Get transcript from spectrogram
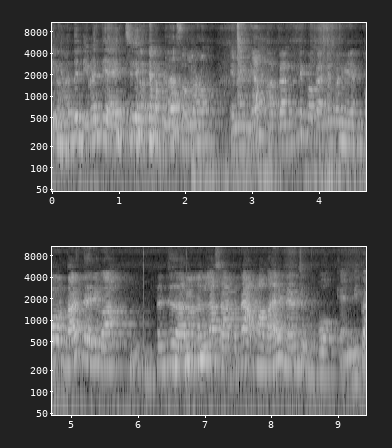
இங்க வந்து நிவர்த்தி ஆயிடுச்சு. அப்படிதான் சொல்லணும். என்னங்கக்கா நான் கண்டிப்பா கண்டிப்பா. நீ எப்போ வந்தாலும் சரி வா. செஞ்சு தரோம் நல்லா சாப்பிட்டு அம்மா மாதிரி நினைச்சுக்கிட்டு போ. கண்டிப்பா.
